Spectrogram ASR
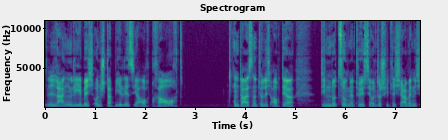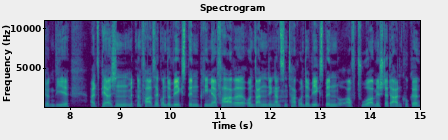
langlebig und stabil es ihr auch braucht. Und da ist natürlich auch der die Nutzung natürlich sehr unterschiedlich. Ja, wenn ich irgendwie als Pärchen mit einem Fahrzeug unterwegs bin, primär fahre und dann den ganzen Tag unterwegs bin, auf Tour mir Städte angucke,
